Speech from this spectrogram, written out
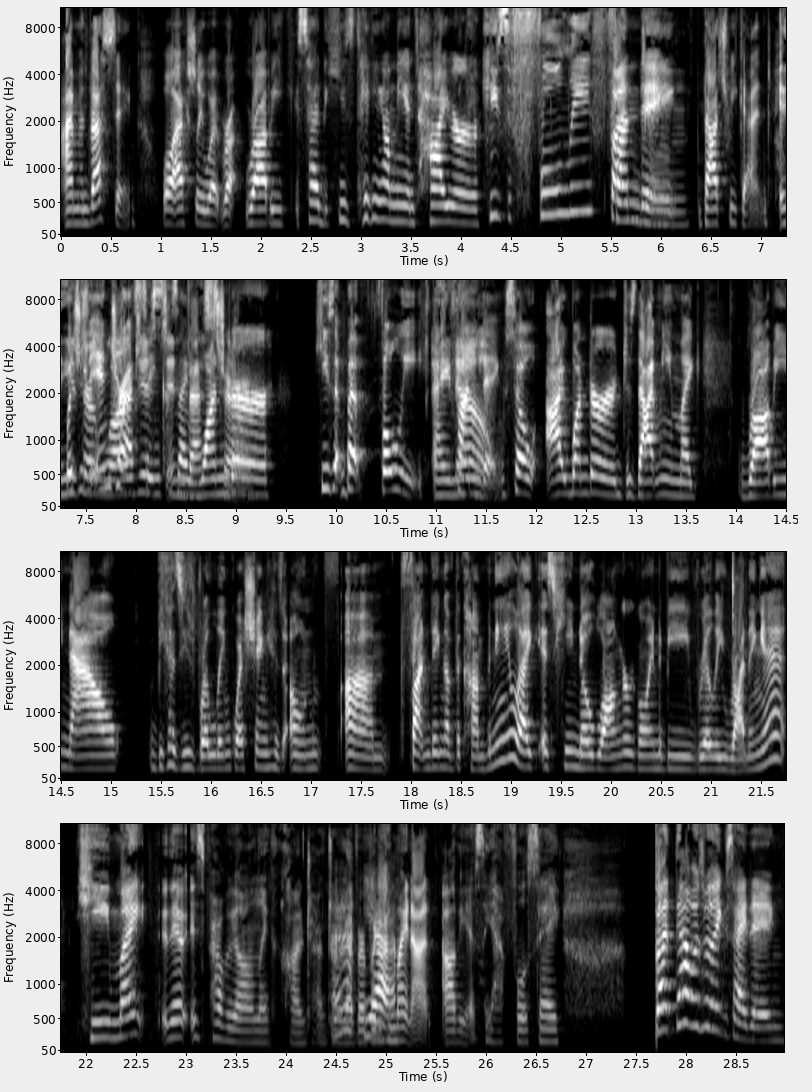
I'm investing. Well, actually, what Ro- Robbie said, he's taking on the entire He's fully funding funding. Bach Weekend, which is interesting because I wonder he's but fully funding. So I wonder, does that mean like Robbie now? Because he's relinquishing his own um, funding of the company, like is he no longer going to be really running it? He might. It's probably on like a contract or whatever, but yeah. he might not obviously have full say. But that was really exciting.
